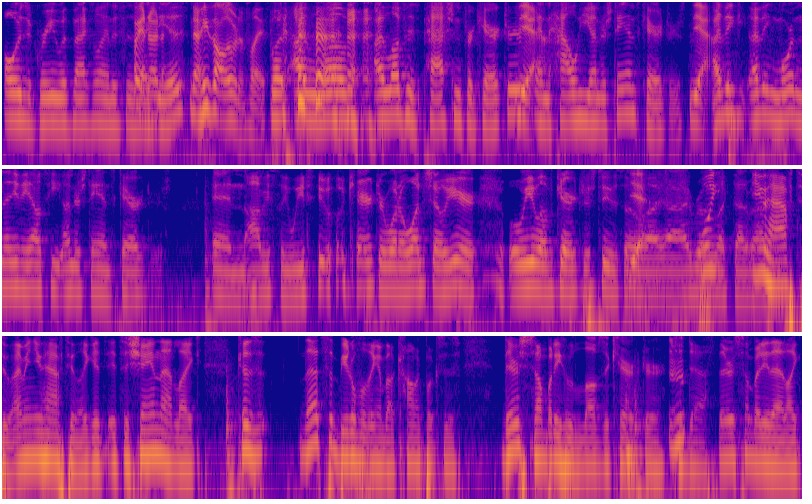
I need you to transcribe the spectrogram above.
always agree with Max Landis' Wait, no, no, ideas. no, he's all over the place. but I love I love his passion for characters Yeah. and how he understands characters. Yeah. I think I think more than anything else, he understands characters. And obviously, we do a character 101 show here. We love characters too, so Yeah. I, I really like that about you him. have to. I mean, you have to. Like, it's it's a shame that like because that's the beautiful thing about comic books is there's somebody who loves a character Mm-hmm. to death. There's somebody that like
